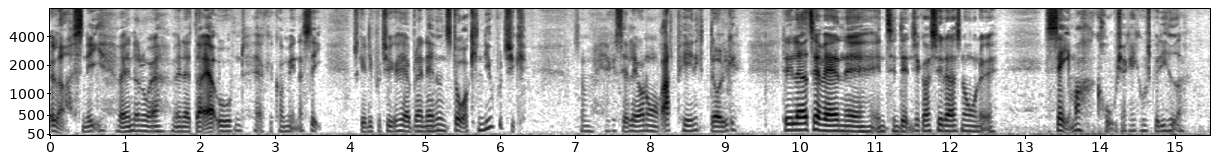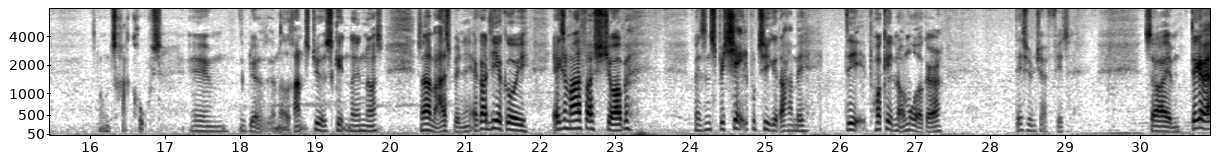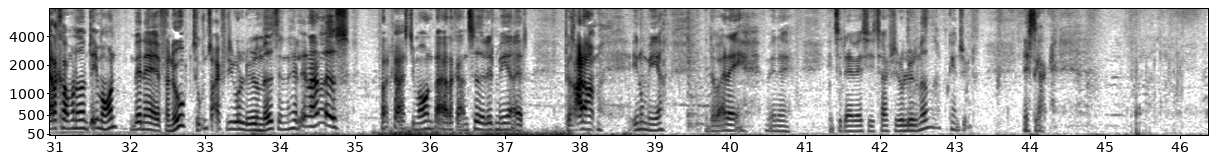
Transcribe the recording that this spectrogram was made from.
Eller sne, hvad end der nu er. Men at der er åbent. Jeg kan komme ind og se forskellige butikker her. Blandt andet en stor knivbutik, som jeg kan se laver nogle ret pæne dolke. Det er lavet til at være en, øh, en tendens. Jeg kan også se, at der er sådan nogle øh, samer krus. Jeg kan ikke huske, hvad de hedder. Sådan nogle trækrus. Øhm, nu bliver der noget rensdyrskin derinde også. Så det er meget spændende. Jeg kan godt lide at gå i... Jeg er ikke så meget for at shoppe, men sådan specialbutikker, der har med det pågældende område at gøre, det synes jeg er fedt. Så øh, det kan være, der kommer noget om det i morgen. Men øh, for nu, tusind tak, fordi du har lyttet med til den her lidt anderledes podcast i morgen. Der er der garanteret lidt mere at berette om. Endnu mere, end der var i dag. Men øh, indtil da vil jeg sige tak, fordi du har lyttet med. På gensyn næste gang.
